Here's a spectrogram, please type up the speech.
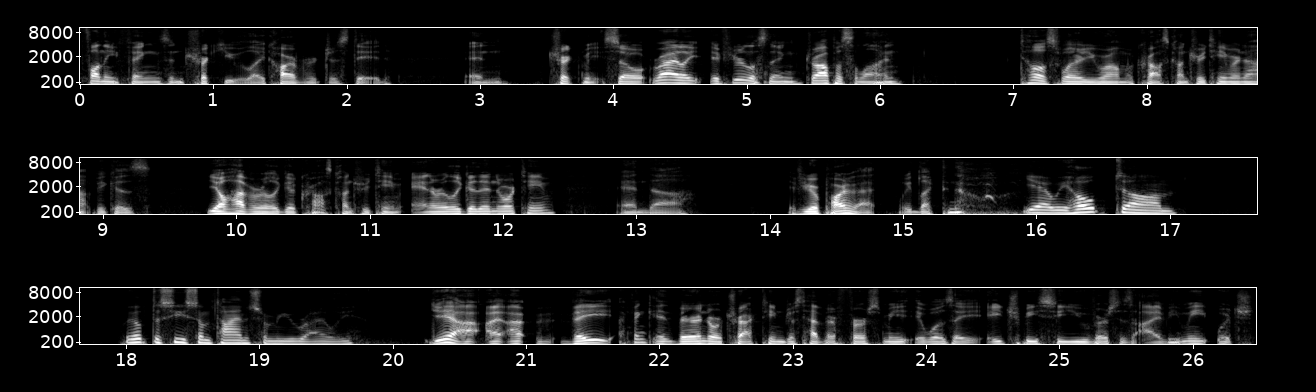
funny things and trick you, like Harvard just did and tricked me. So, Riley, if you're listening, drop us a line. Tell us whether you were on the cross country team or not because y'all have a really good cross country team and a really good indoor team. And uh, if you're a part of that, we'd like to know. Yeah, we hoped um we hope to see some times from you, Riley. Yeah, I, I they I think in- their indoor track team just had their first meet. It was a HBCU versus Ivy meet, which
